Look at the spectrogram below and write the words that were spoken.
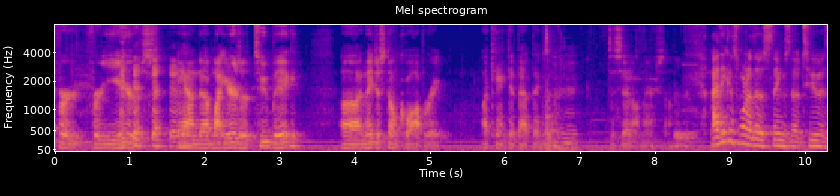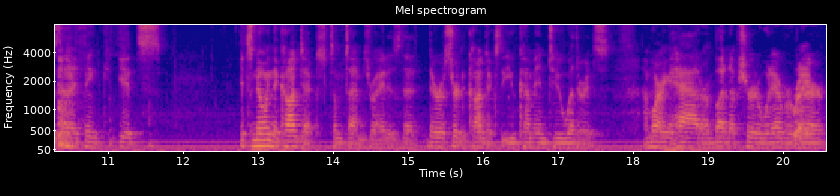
for for years, and uh, my ears are too big, uh, and they just don't cooperate. I can't get that thing to, Mm-hmm. to sit on there. So I think it's one of those things though too is that I think it's it's knowing the context sometimes, right? Is that there are certain contexts that you come into, whether it's I'm wearing a hat or a button-up shirt or whatever, Right. where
